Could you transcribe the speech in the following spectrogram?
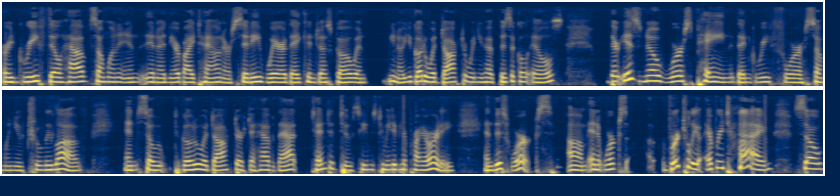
are in grief. They'll have someone in in a nearby town or city where they can just go and you know you go to a doctor when you have physical ills. There is no worse pain than grief for someone you truly love. And so to go to a doctor to have that tended to seems to me to be a priority. And this works. Um, and it works virtually every time. So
